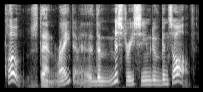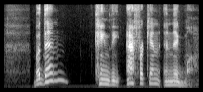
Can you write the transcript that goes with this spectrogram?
closed, then, right? Uh, the mystery seemed to have been solved. But then came the African enigma.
